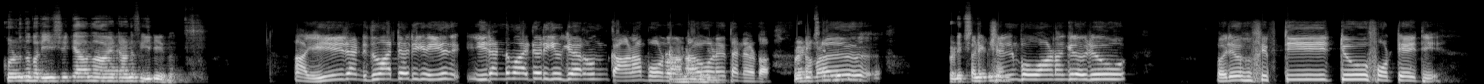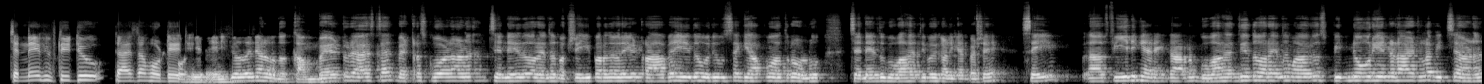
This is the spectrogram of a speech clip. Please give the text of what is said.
കൊണ്ടുവന്ന് പരീക്ഷിക്കാവുന്നതായിട്ടാണ് ഫീൽ ചെയ്യുന്നത്. ആ ഈ രണ്ട് ഇത് മാറ്റമായിരിക്കും ഈ ഈ രണ്ട് മാറ്റമായിരിക്കും മിക്കവാറും കാണാൻ പോകണം ഉണ്ടാവുകയാണെങ്കിൽ തന്നെ കേട്ടോ. നമ്മൾ നമ്മളത് പോവാണെങ്കിൽ പ്രഡിക്ഷനിൽ പോവുകയാണെങ്കിൽ ഒരു ഒരു fifty two forty eight Chennai fifty two Rajasthan forty eight എനിക്ക് തന്നെയാണ് തോന്നുന്നത്. കമ്പയർ ടു രാജസ്ഥാൻ ബെറ്റർ സ്ക്വാഡാണ് ചെന്നൈ എന്ന് പറയുന്നത്. പക്ഷേ ഈ പറഞ്ഞ പോലെ ട്രാവൽ ചെയ്ത് ഒരു ദിവസം ഗ്യാപ്പ് മാത്രമേ ഉള്ളൂ ചെന്നൈയിൽ നിന്ന് ഗുവാഹത്തി പോയി കളിക്കാൻ. പക്ഷേ സെയിം ഫീലിംഗ് ആയിരിക്കും. കാരണം ഗുവാഹത്തി എന്ന് പറയുന്നത് ആ ഒരു സ്പിൻ ഓറിയന്റഡ് ആയിട്ടുള്ള പിച്ചാണ്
